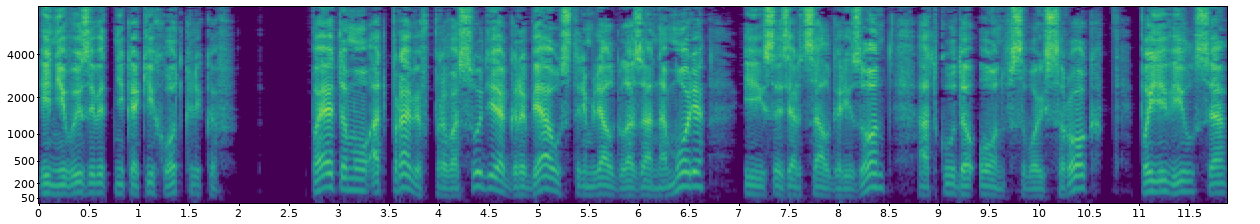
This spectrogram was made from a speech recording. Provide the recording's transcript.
и не вызовет никаких откликов. Поэтому, отправив правосудие, Гребя устремлял глаза на море и созерцал горизонт, откуда он в свой срок появился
